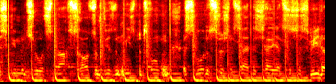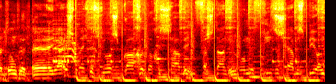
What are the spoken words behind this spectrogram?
Ich geh mit Jos nachts raus und wir sind mies betrunken. Es wurde zwischenzeitlich hell, jetzt ist es wieder dunkel. Äh, ja, ich spreche nicht Jos Sprache, doch ich habe ihn verstanden. Mir Friese, scherbes Bier und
